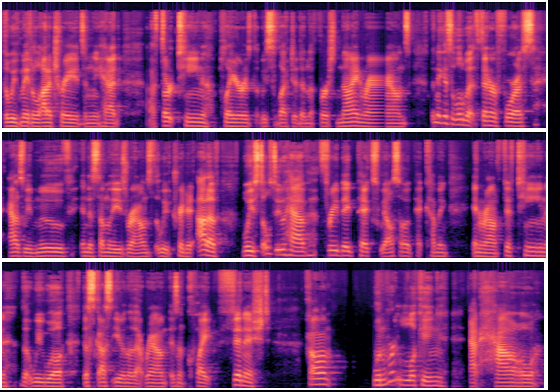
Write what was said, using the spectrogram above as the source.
that we've made a lot of trades and we had uh, 13 players that we selected in the first nine rounds. Then it gets a little bit thinner for us as we move into some of these rounds that we've traded out of. We still do have three big picks. We also have a pick coming in round 15 that we will discuss, even though that round isn't quite finished. Colin, when we're looking at how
